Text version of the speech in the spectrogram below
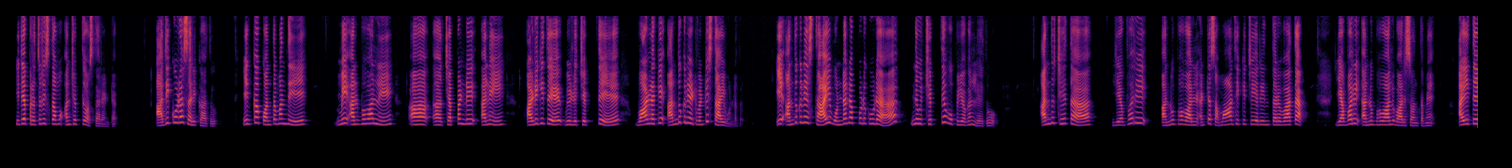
ఇదే ప్రచురిస్తాము అని చెప్తూ వస్తారంట. అది కూడా సరికాదు. ఇంకా కొంతమంది మీ అనుభవాల్ని ఆహ్, ఆహ్, చెప్పండి అని అడిగితే వీళ్ళు చెప్తే వాళ్ళకి అందుకునేటువంటి స్థాయి ఉండదు. ఈ అందుకునే స్థాయి ఉండనప్పుడు కూడా నువ్వు చెప్తే ఉపయోగం లేదు. అందుచేత ఎవరి అనుభవాల్ని అంటే సమాధికి చేరిన తర్వాత ఎవరి అనుభవాలు వారి సొంతమే. అయితే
